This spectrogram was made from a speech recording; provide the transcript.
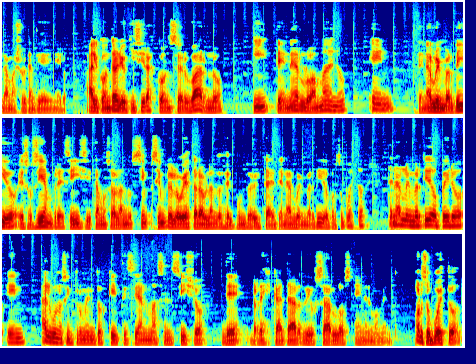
la mayor cantidad de dinero. Al contrario, quisieras conservarlo y tenerlo a mano en tenerlo invertido, eso siempre, ¿sí? si estamos hablando, siempre lo voy a estar hablando desde el punto de vista de tenerlo invertido, por supuesto, tenerlo invertido pero en algunos instrumentos que te sean más sencillo de rescatar, de usarlos en el momento. Por supuesto,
